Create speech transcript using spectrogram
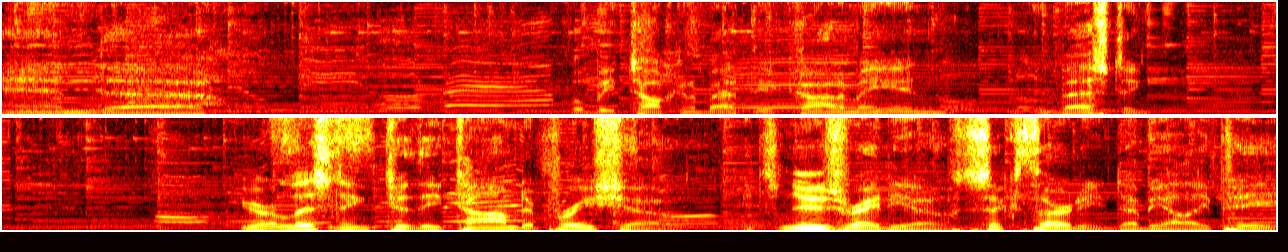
And uh, we'll be talking about the economy and investing. You are listening to the Tom Dupree Show. It's News Radio 630 WLAP.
